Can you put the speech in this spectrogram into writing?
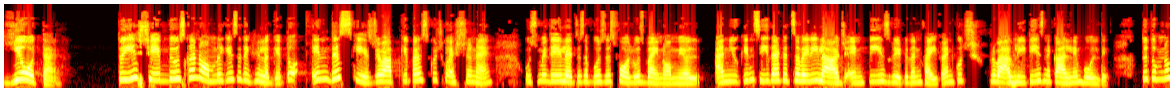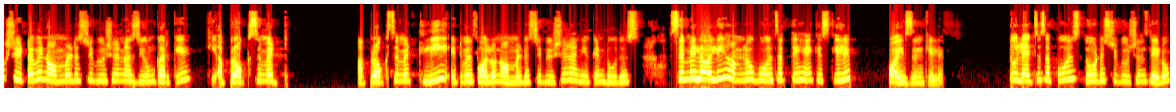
ये होता है। तो ये शेप भी उसका नॉर्मल कैसे दिखने लगे तो इन दिस केस जब आपके पास कुछ क्वेश्चन है उसमें दे लेते suppose this follows binomial and you can see that it's a very large NP is greater than five and कुछ प्रोबेबिलिटीज निकालने बोल दे। तो तुम लोग straight away normal distribution assume करके कि approximate approximately it will follow normal distribution and you can do this similarly हम लोग बोल सकते हैं किसके लिए? पॉइजन के लिए। तो लेट्स सपोज़ दो डिस्ट्रीब्यूशन ले लो,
